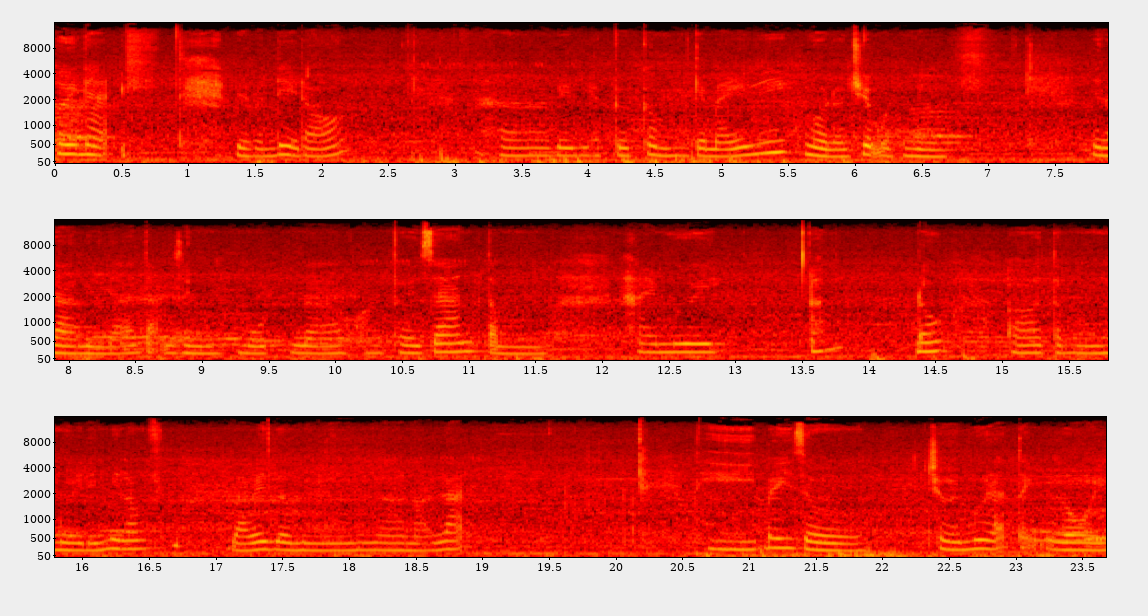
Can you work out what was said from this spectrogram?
hơi ngại về vấn đề đó. À, về việc cứ cầm cái máy ngồi nói chuyện một mình. Nên là mình đã tạm dừng một à, khoảng thời gian tầm 20 ấm à, đâu? À, tầm 10 đến 15 phút. Và bây giờ mình à, nói lại thì bây giờ trời mưa đã tạnh rồi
